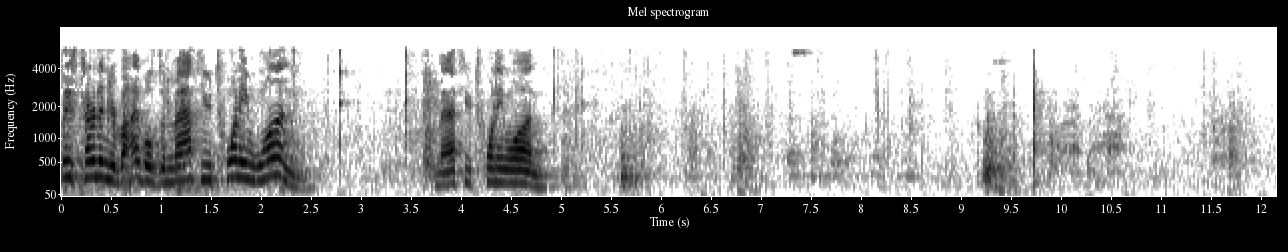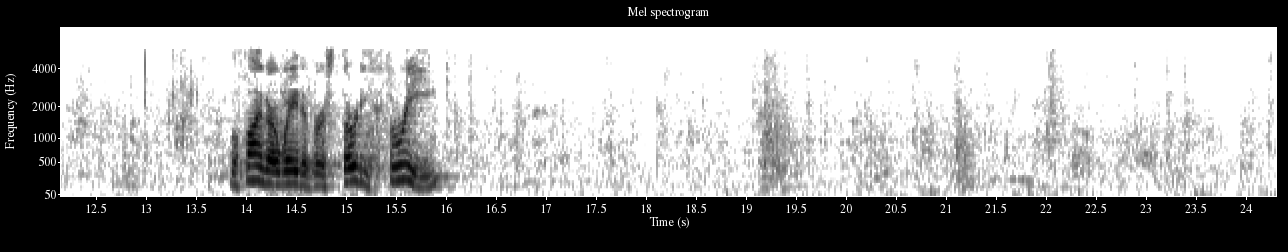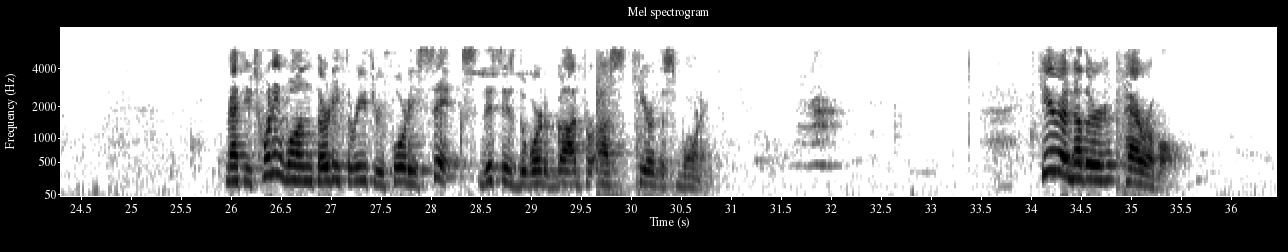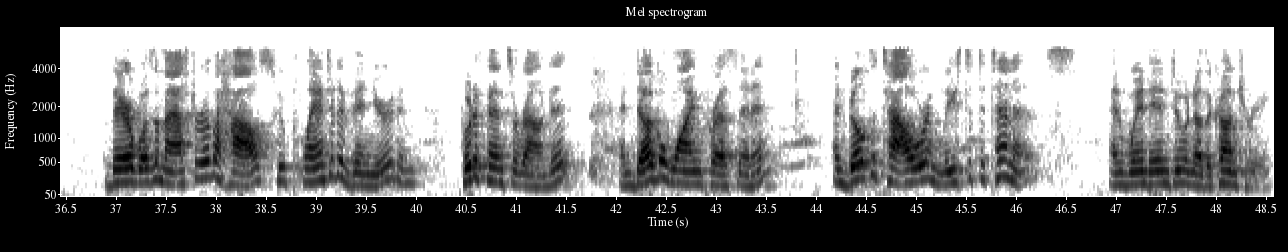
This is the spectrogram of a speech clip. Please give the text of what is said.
Please turn in your Bibles to Matthew 21. Matthew 21. We'll find our way to verse 33. Matthew 21, 33 through 46. This is the Word of God for us here this morning. Here another parable. There was a master of a house who planted a vineyard and put a fence around it and dug a wine press in it and built a tower and leased it to tenants and went into another country.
